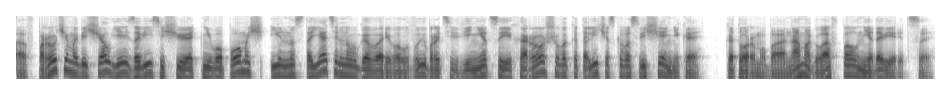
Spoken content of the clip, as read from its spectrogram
А впрочем, обещал ей зависящую от него помощь и настоятельно уговаривал выбрать в Венеции хорошего католического священника, которому бы она могла вполне довериться.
